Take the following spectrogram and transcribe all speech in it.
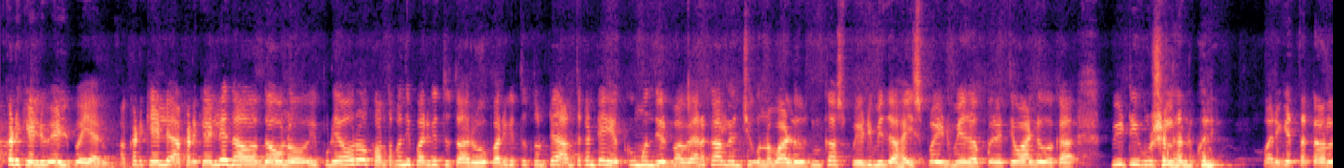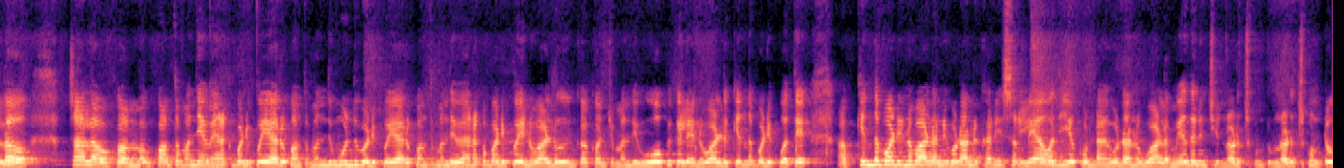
అక్కడికి వెళ్ళి వెళ్ళిపోయారు. అక్కడికి వెళ్ళి అక్కడికి వెళ్ళే దో దోవలో ఇప్పుడు ఎవరో కొంతమంది పరిగెత్తుతారు. పరిగెత్తుతుంటే అంతకంటే ఎక్కువ మంది వెనకాల నుంచి ఉన్నవాళ్ళు ఇంకా స్పీడ్ మీద హై స్పీడ్ మీద ప్రతి వాళ్ళు ఒక పీటీ ఉషలు అనుకుని పరిగెత్తటంలో చాలా కొంతమంది వెనకబడిపోయారు కొంతమంది ముందు పడిపోయారు కొంతమంది వెనకబడిపోయిన వాళ్ళు ఇంకా కొంతమంది ఓపిక లేని వాళ్ళు కింద పడిపోతే ఆ కింద పడిన వాళ్ళని కూడా కనీసం లేవదీయకుండా కూడా వాళ్ళ మీద నుంచి నడుచుకుంటూ నడుచుకుంటూ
